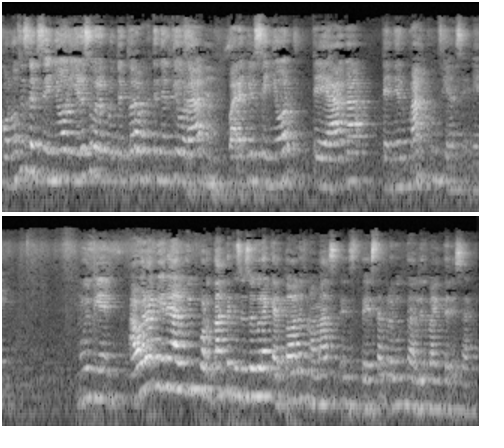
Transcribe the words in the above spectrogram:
conoces del Señor y eres sobreprotectora, vas a tener que orar para que el Señor te haga tener más confianza en Él. Muy bien. Ahora viene algo importante que estoy segura que a todas las mamás este, esta pregunta les va a interesar.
